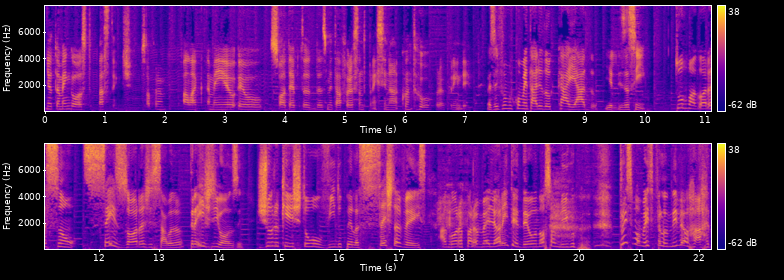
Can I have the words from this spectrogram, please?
Eu também gosto bastante. Só pra falar que também eu, eu sou adepta das metáforas tanto para ensinar quanto para aprender. Mas aí foi um comentário do Caiado e ele diz assim: turma agora são 6 horas de sábado, 3 de 11. Juro que estou ouvindo pela sexta vez, agora para melhor entender o nosso amigo, principalmente pelo nível hard.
